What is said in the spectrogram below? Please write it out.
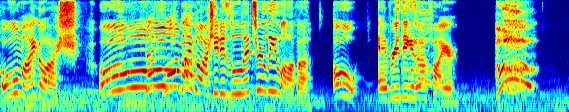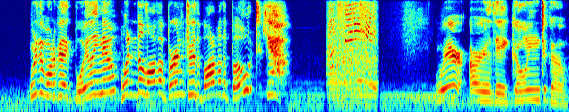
Oh my gosh. Oh That's lava. my gosh, it is literally lava. Oh, everything is on fire. Wouldn't the water be like boiling now? Wouldn't the lava burn through the bottom of the boat? Yeah. Where are they going to go?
